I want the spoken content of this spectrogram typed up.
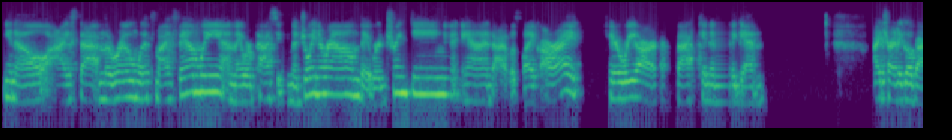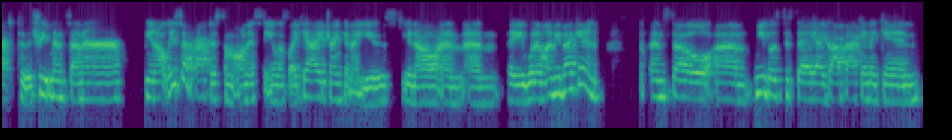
you know, I sat in the room with my family and they were passing the joint around, they were drinking. And I was like, all right, here we are back in it again. I tried to go back to the treatment center. You know, at least I practiced some honesty and was like, yeah, I drank and I used, you know, and and they wouldn't let me back in. And so, um, needless to say, I got back in again,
